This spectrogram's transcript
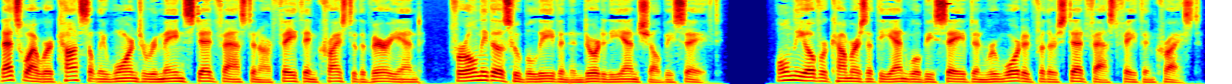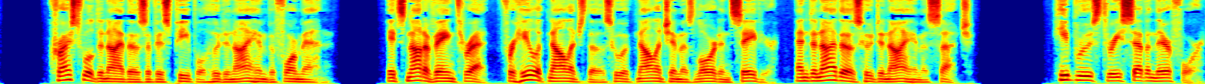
That's why we're constantly warned to remain steadfast in our faith in Christ to the very end, for only those who believe and endure to the end shall be saved. Only overcomers at the end will be saved and rewarded for their steadfast faith in Christ. Christ will deny those of his people who deny him before men. It's not a vain threat, for he'll acknowledge those who acknowledge him as Lord and Savior, and deny those who deny him as such. Hebrews 3 7 Therefore,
